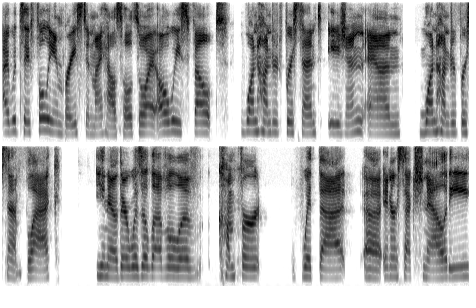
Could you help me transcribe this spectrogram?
I would say fully embraced in my household. So I always felt 100% Asian and 100% Black. You know, there was a level of comfort with that uh, intersectionality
